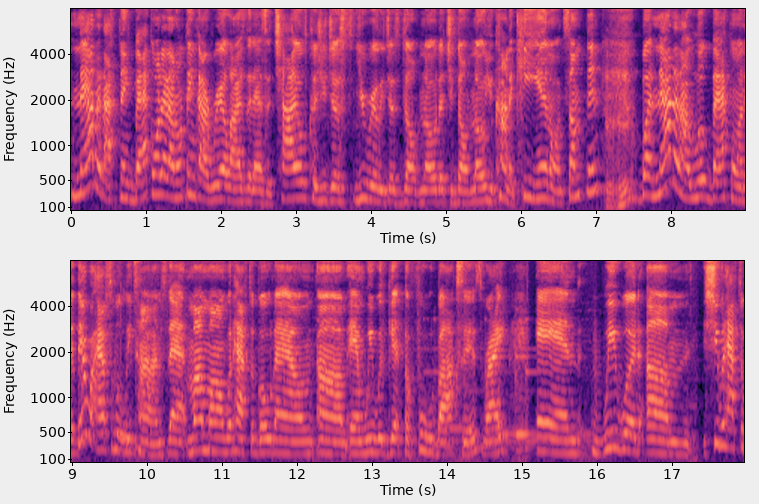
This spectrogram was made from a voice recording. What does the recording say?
now that I think back on it, I don't think I realized it as a child because you just you really just don't know that you don't know. You kind of key in on something. But now that I look back on it, there were absolutely times that my mom would have to go down um, and we would get the food boxes right, and we would um, she would have to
